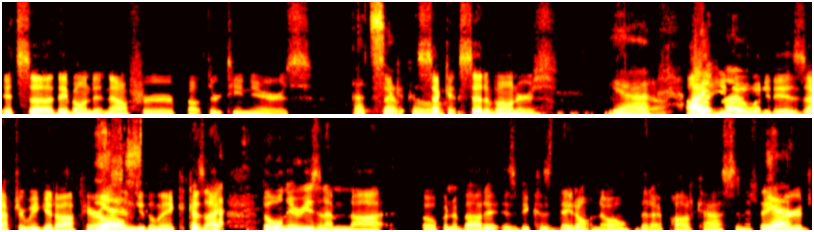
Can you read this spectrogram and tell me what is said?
it's uh they've owned it now for about 13 years. That's Second so cool. second set of owners. Yeah. Yeah. I'll I let you know what it is after we get off here. I'll send you the link because I the only reason I'm not open about it is because they don't know that I podcast. And if they Yeah. heard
